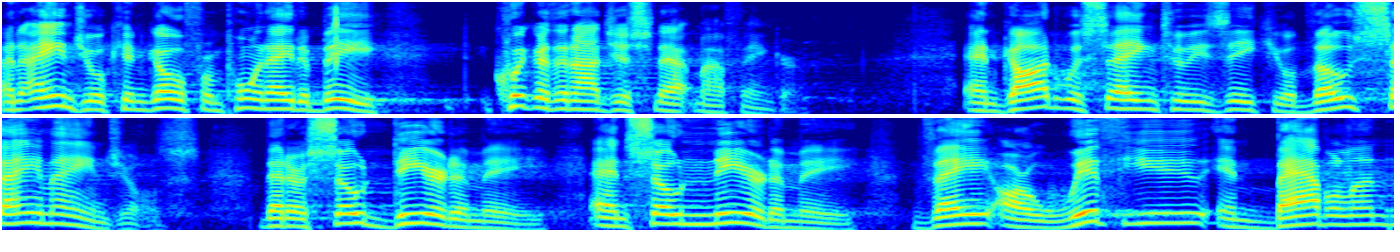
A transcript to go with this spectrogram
An angel can go from point A to B quicker than I just snap my finger. And God was saying to Ezekiel, those same angels that are so dear to me and so near to me, they are with you in Babylon,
